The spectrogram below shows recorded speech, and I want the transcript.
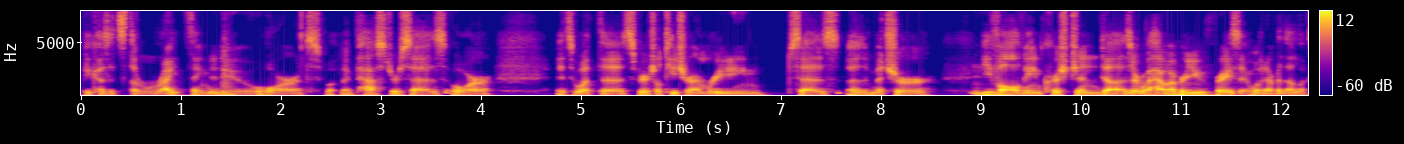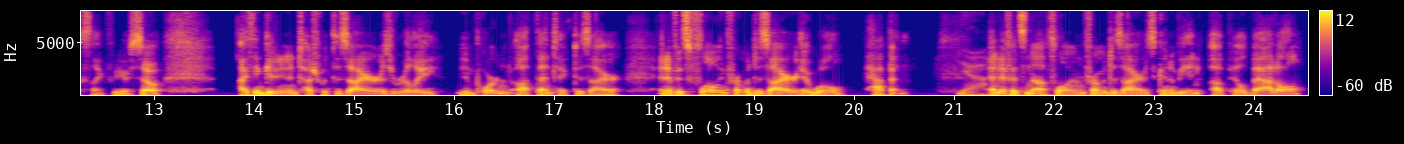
because it's the right thing to do, or it's what my pastor says, or it's what the spiritual teacher I'm reading says, a mature, mm-hmm. evolving Christian does, or however mm-hmm. you phrase it, whatever that looks like for you. So I think getting in touch with desire is really important, authentic desire. And if it's flowing from a desire, it will happen. Yeah. And if it's not flowing from a desire, it's going to be an uphill battle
